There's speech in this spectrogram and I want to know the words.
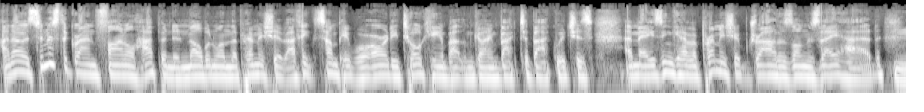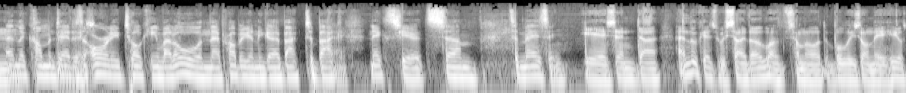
I know as soon as the grand final happened and Melbourne won the premiership, I think some people were already talking about them going back to back, which is amazing. You have a premiership drought as long as they had, and the commentators are already talking about, oh, and they're probably going to go back to back next year. It's um, it's amazing. Yes, and uh, and look, as we say, they'll have someone like the Bullies on their heels,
